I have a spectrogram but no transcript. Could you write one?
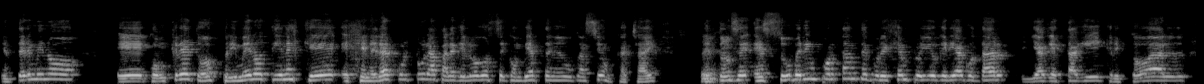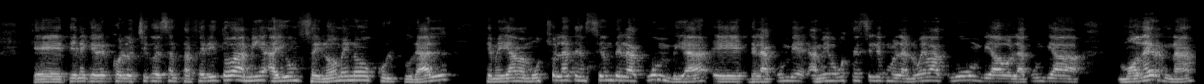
en términos eh, concretos, primero tienes que eh, generar cultura para que luego se convierta en educación, ¿cachai? Entonces es súper importante, por ejemplo, yo quería acotar, ya que está aquí Cristóbal, que tiene que ver con los chicos de Santa Fe y todo, a mí hay un fenómeno cultural que me llama mucho la atención de la cumbia, eh, de la cumbia, a mí me gusta decirle como la nueva cumbia o la cumbia moderna,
